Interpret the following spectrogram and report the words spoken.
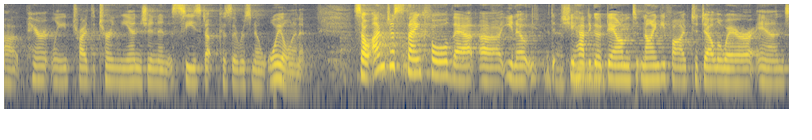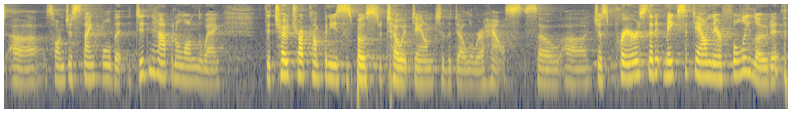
uh, apparently tried to turn the engine, and it seized up because there was no oil in it. So I'm just thankful that uh, you know she had to go down to 95 to Delaware, and uh, so I'm just thankful that it didn't happen along the way. The tow truck company is supposed to tow it down to the Delaware house. So uh, just prayers that it makes it down there fully loaded.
